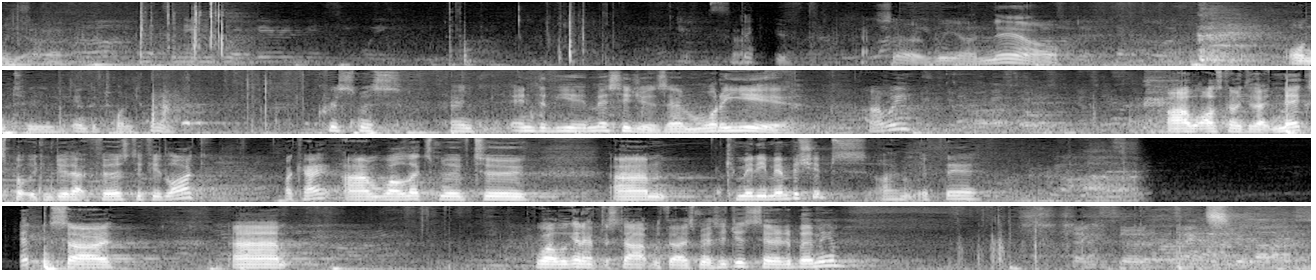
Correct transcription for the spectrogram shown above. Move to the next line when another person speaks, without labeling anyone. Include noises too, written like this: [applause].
We. Thank you. So we are now on to end of 2020. Christmas and end of year messages, and what a year, are we? Uh, I was going to do that next, but we can do that first if you'd like. Okay. Um, well, let's move to um, committee memberships, um, if they're. So, um, well, we're going to have to start with those messages. Senator Birmingham.
Thanks, uh, thanks.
